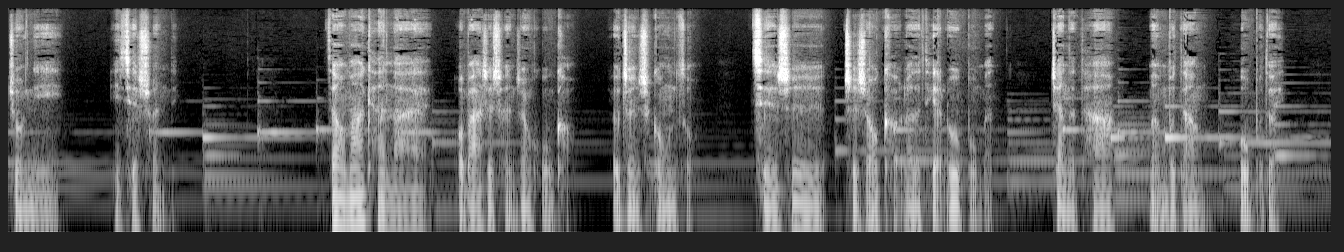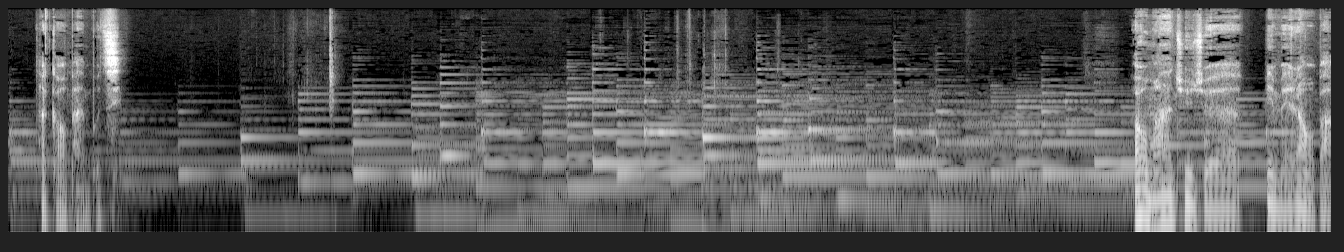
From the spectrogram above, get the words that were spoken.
祝你一切顺利。”在我妈看来，我爸是城镇户口，有正式工作，且是炙手可热的铁路部门，这样的他门不当户不对，他高攀不起。而我妈的拒绝并没让我爸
